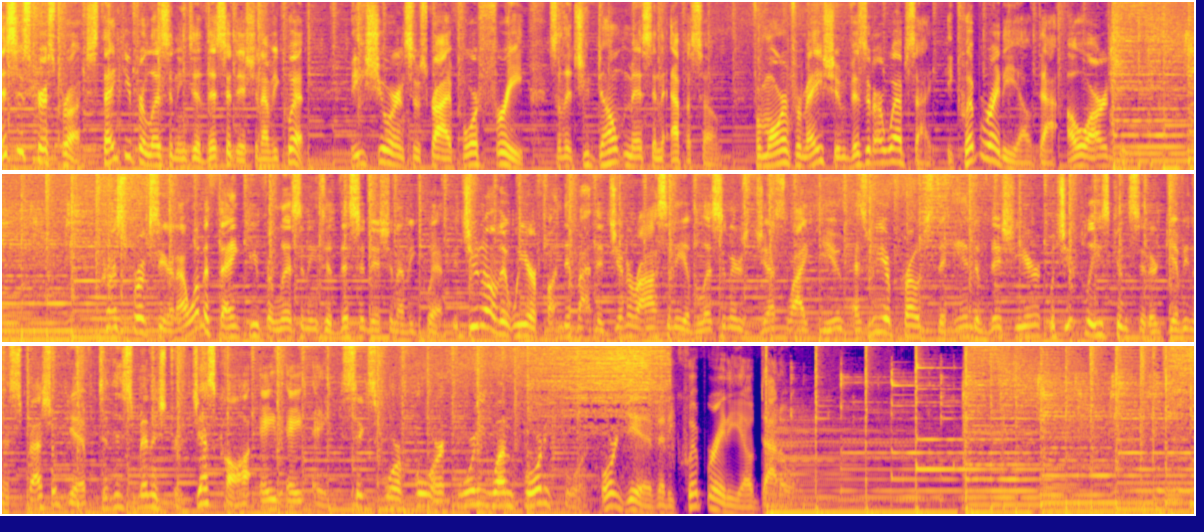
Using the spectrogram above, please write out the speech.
This is Chris Brooks. Thank you for listening to this edition of Equip. Be sure and subscribe for free so that you don't miss an episode. For more information, visit our website, equipradio.org. Chris Brooks here, and I want to thank you for listening to this edition of Equip. Did you know that we are funded by the generosity of listeners just like you? As we approach the end of this year, would you please consider giving a special gift to this ministry? Just call 888 644 4144 or give at equipradio.org.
